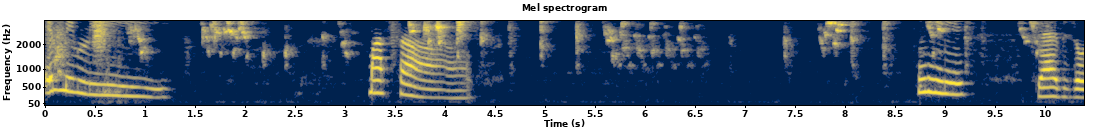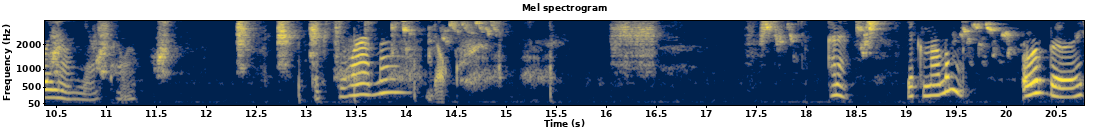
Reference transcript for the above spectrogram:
Emily. Masal. Emily. Gel biz oyun oynayalım tamam. Bir şey var mı? Yok. Ana yakınalım mı? Olur.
